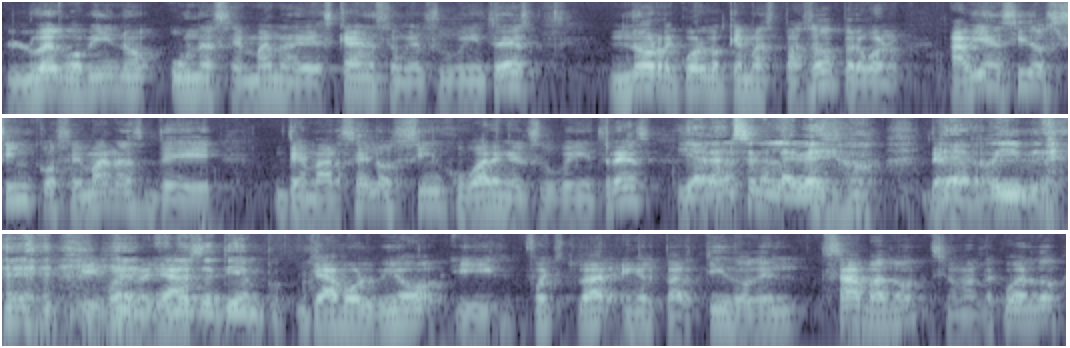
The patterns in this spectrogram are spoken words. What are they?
Luego vino una semana de descanso en el Sub-23. No recuerdo qué más pasó, pero bueno, habían sido cinco semanas de, de Marcelo sin jugar en el Sub-23. Y al Arsenal le había ido terrible Y bueno, en ya, ese tiempo. ya volvió y fue titular en el partido del sábado, si no mal recuerdo,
